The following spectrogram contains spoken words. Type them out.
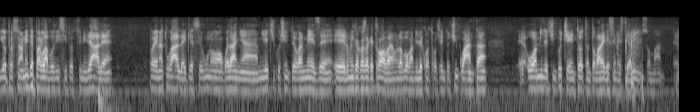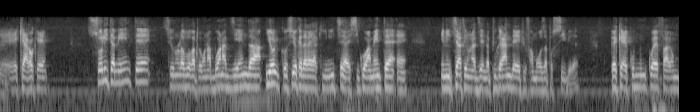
io personalmente parlavo di situazione ideale, poi è naturale che se uno guadagna 1500 euro al mese e l'unica cosa che trova è un lavoro a 1450 eh, o a 1500, tanto vale che se ne stia lì, insomma. Eh, è chiaro che solitamente se uno lavora per una buona azienda, io il consiglio che darei a chi inizia è sicuramente è iniziate in un'azienda più grande e più famosa possibile, perché comunque fare un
